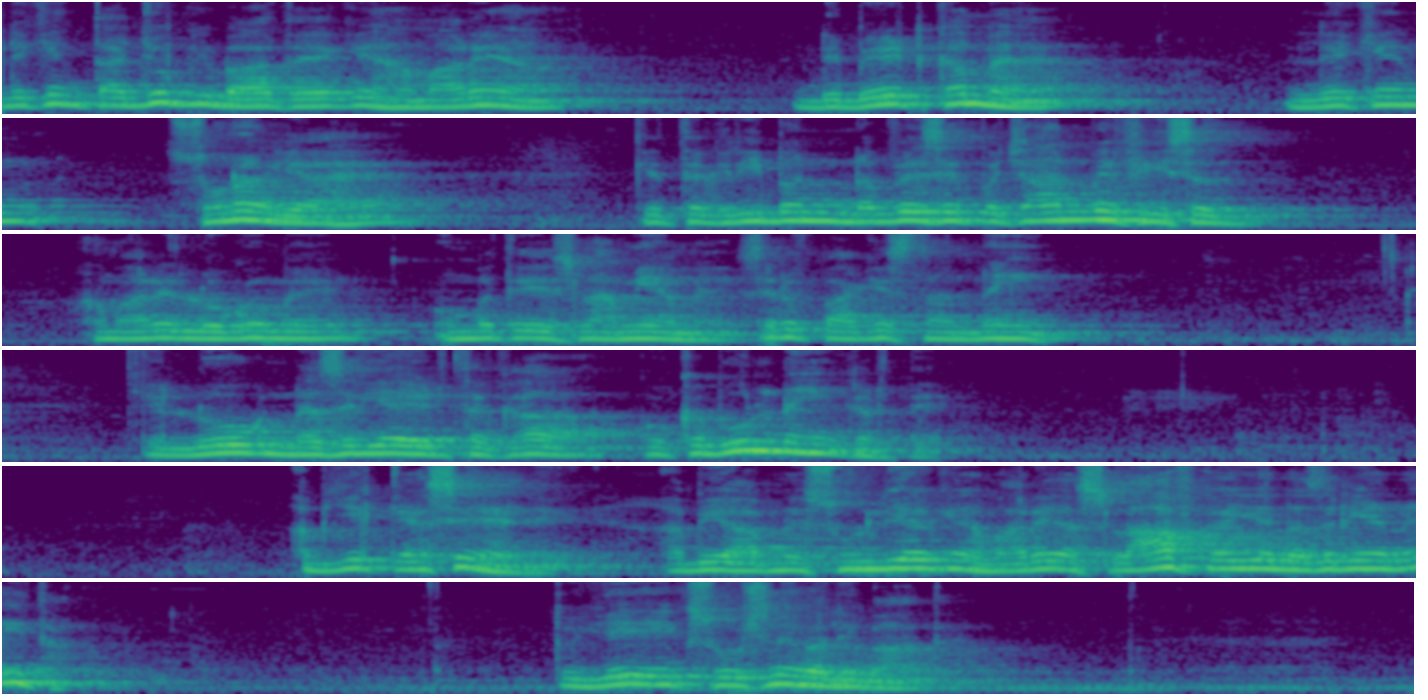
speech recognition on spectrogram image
लेकिन ताजुब की बात है कि हमारे यहाँ डिबेट कम है, लेकिन सुना गया है कि तकरीबन नब्बे से पचानवे फ़ीसद हमारे लोगों में, उम्मत इस्लामिया में, सिर्फ़ पाकिस्तान नहीं, कि लोग नज़रिया इरतका को कबूल नहीं करते। अब ये कैसे है जी अभी आपने सुन लिया कि हमारे असलाफ का ये नज़रिया नहीं था। तो ये एक सोचने वाली बात है।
